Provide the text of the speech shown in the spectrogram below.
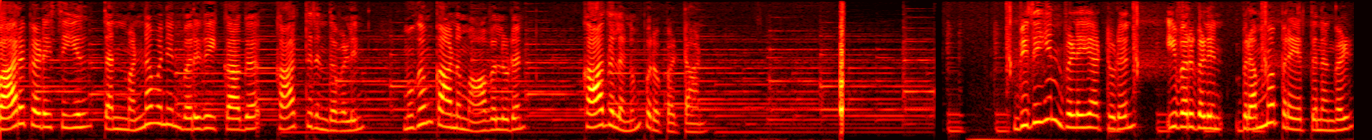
வார கடைசியில் தன் மன்னவனின் வருகைக்காக காத்திருந்தவளின் முகம் காணும் ஆவலுடன் காதலனும் புறப்பட்டான். விதியின் விளையாட்டுடன் இவர்களின் பிரம்ம பிரயத்தனங்கள்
